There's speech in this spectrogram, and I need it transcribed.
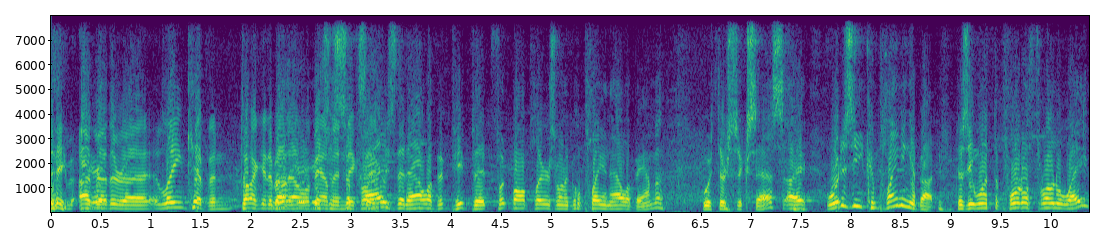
I mean, Saban, uh, rather uh, Lane Kiffin talking about Well, Alabama it's a and Nick surprise Saban. that Alabama that football players want to go play in Alabama with their success. I, what is he complaining about? Does he want the portal thrown away?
